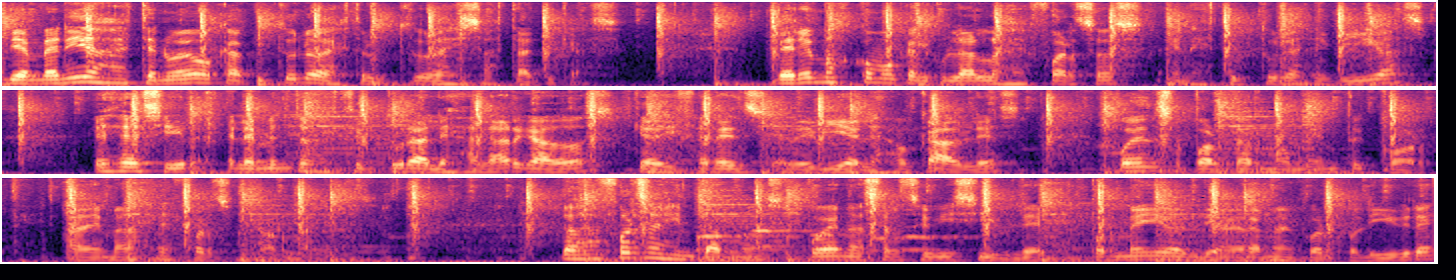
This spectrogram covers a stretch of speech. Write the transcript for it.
Bienvenidos a este nuevo capítulo de estructuras isostáticas. Veremos cómo calcular los esfuerzos en estructuras de vigas, es decir, elementos estructurales alargados que a diferencia de bielas o cables, pueden soportar momento y corte, además de esfuerzos normales. Los esfuerzos internos pueden hacerse visibles por medio del diagrama de cuerpo libre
